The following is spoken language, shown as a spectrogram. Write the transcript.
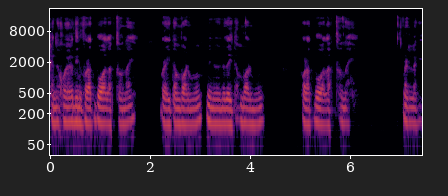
কেন কয়েকদিন পড়াত বোয়া লাগতো নাই পড়াইতাম পারমু ইনো ইনো যাইতাম পারমু পড়াত বোয়া লাগতো নাই এর লাগি।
